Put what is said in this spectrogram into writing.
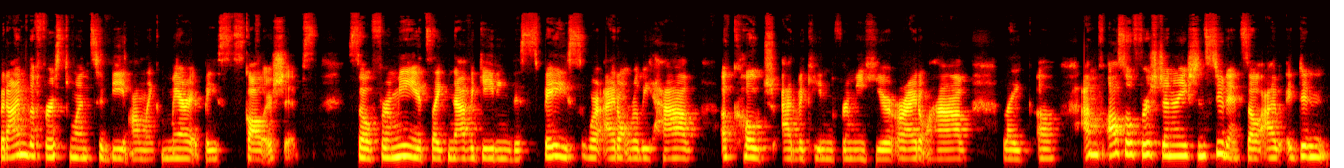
But I'm the first one to be on like merit based scholarships. So for me, it's like navigating this space where I don't really have a coach advocating for me here, or I don't have like i am also first generation student, so I, didn't.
